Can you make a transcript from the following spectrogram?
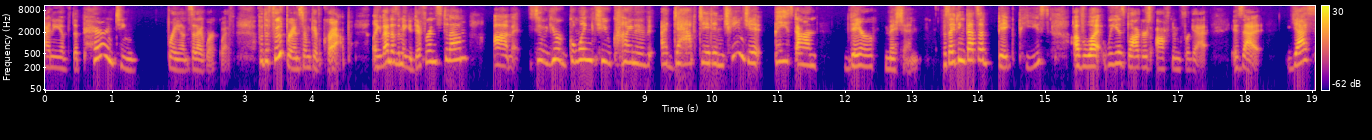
any of the parenting brands that I work with. But the food brands don't give a crap. Like that doesn't make a difference to them. Um, so you're going to kind of adapt it and change it based on their mission. Because I think that's a big piece of what we as bloggers often forget is that yes,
